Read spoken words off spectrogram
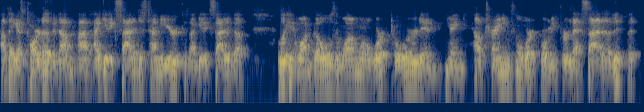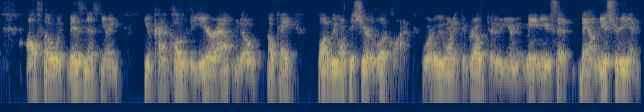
I think that's part of it. I, I, I get excited this time of year because I get excited about looking at what goals and what I'm going to work toward, and you know how training's going to work for me for that side of it. But also with business, you know, you kind of close the year out and go, okay, what do we want this year to look like? Where do we want it to grow to? You know, me and you sat down yesterday and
